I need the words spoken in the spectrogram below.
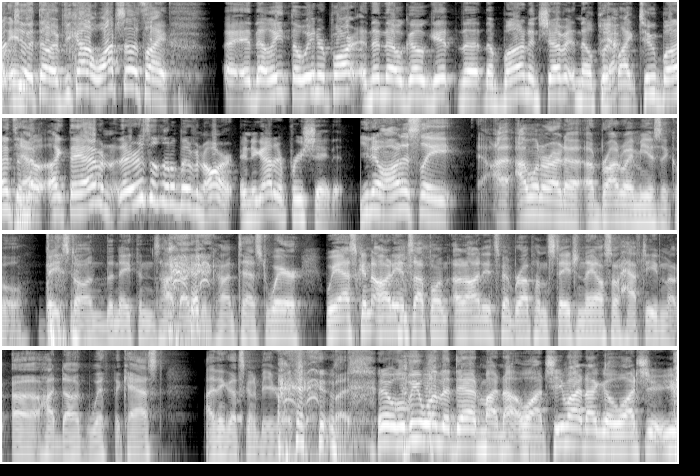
an art to it though. If you kind of watch though, it's like uh, they'll eat the wiener part, and then they'll go get the, the bun and shove it, and they'll put Yep. like two buns, and Yep. they'll, like they haven't. There is a little bit of an art, and you got to appreciate it. You know, honestly, I, I want to write a, a Broadway musical based on the Nathan's hot dog eating contest, where we ask an audience up on an audience member up on stage, and they also have to eat a uh, hot dog with the cast. I think that's going to be a great show. But It will be one that Dad might not watch. He might not go watch your your,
